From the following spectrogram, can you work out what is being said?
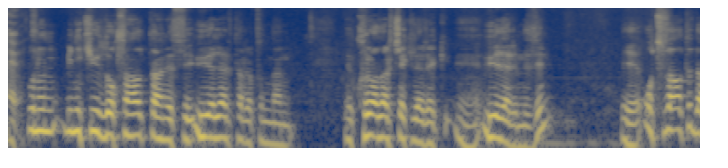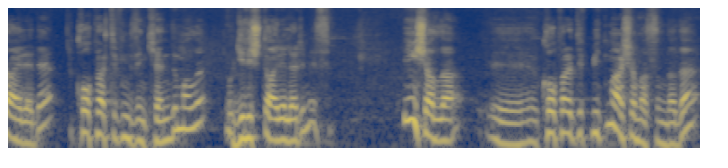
Evet. Bunun 1296 tanesi üyeler tarafından e, kurallar çekilerek e, üyelerimizin, e, 36 dairede kooperatifimizin kendi malı, o giriş dairelerimiz. İnşallah e, kooperatif bitme aşamasında da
